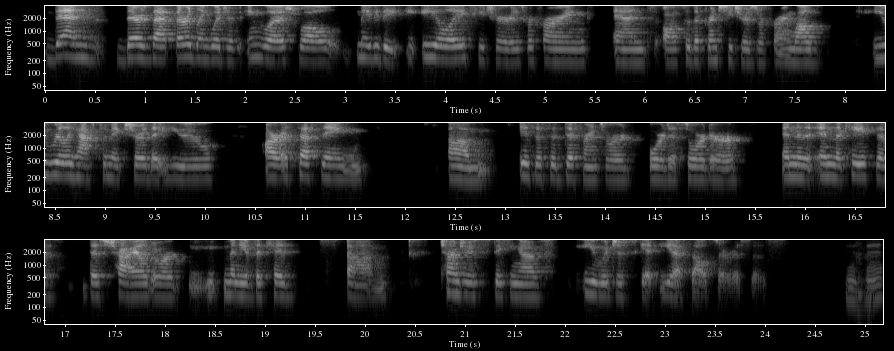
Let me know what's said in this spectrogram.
then there's that third language of English. Well, maybe the ELA teacher is referring and also the French teacher is referring, well, you really have to make sure that you are assessing, um, is this a difference or, or disorder? And in, the- in the case of this child or many of the kids, um, is speaking of, you would just get ESL services. Mhm,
